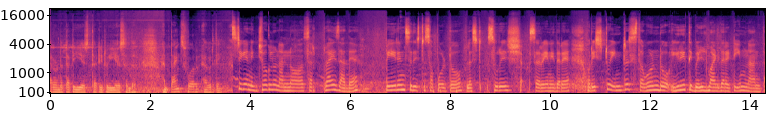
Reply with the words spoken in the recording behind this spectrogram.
around thirty years thirty two years ಅಂತ ಆ್ಯಂಡ್ ಥ್ಯಾಂಕ್ಸ್ ಫಾರ್ ಎವ್ರಿಥಿಂಗ್ ಫಸ್ಟಿಗೆ ನಿಜವಾಗ್ಲೂ ನಾನು ಸರ್ಪ್ರೈಸ್ ಆದೆ. ಪೇರೆಂಟ್ಸ್ ಇಷ್ಟು ಸಪೋರ್ಟು ಪ್ಲಸ್ ಸುರೇಶ್ ಸರ್ ಏನಿದ್ದಾರೆ ಅವರಿಷ್ಟು ಇಂಟ್ರೆಸ್ಟ್ ತಗೊಂಡು ಈ ರೀತಿ ಬಿಲ್ಡ್ ಮಾಡಿದ್ದಾರೆ ಟೀಮ್ನ ಅಂತ.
